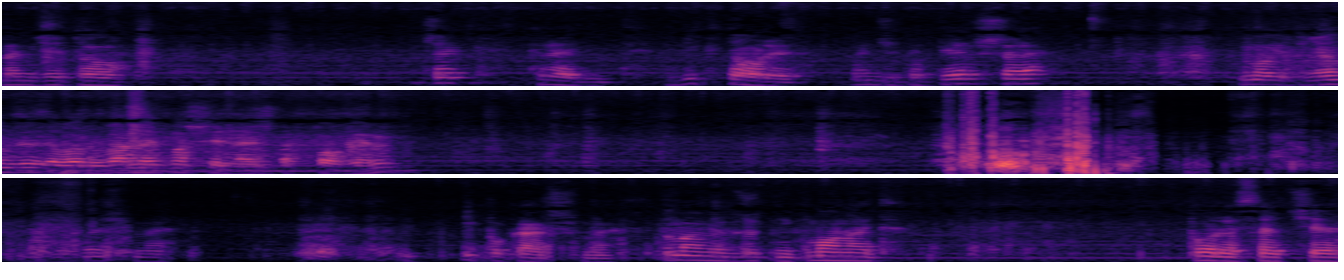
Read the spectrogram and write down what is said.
Będzie to czek kredyt Wiktory. Będzie to pierwsze moje pieniądze załadowane w maszynę, że tak powiem. Weźmy i pokażmy. Tu mamy wrzutnik monet po resecie.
